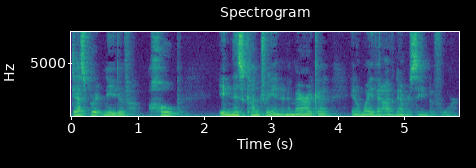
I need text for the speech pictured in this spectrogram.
desperate need of hope in this country and in America in a way that I've never seen before.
